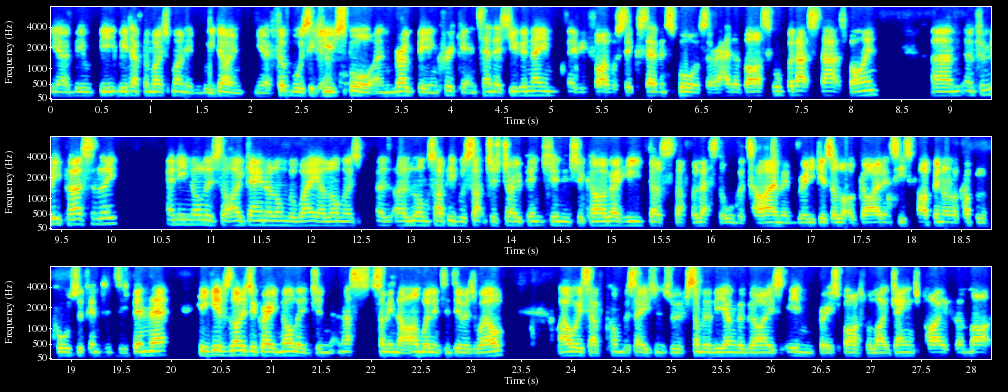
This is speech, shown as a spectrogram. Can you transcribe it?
you know, we, we'd have the most money, but we don't. You know, football is a yeah. huge sport, and rugby and cricket and tennis. You can name maybe five or six, seven sports that are ahead of basketball, but that's that's fine. Um, and for me personally, any knowledge that I gain along the way, along as, alongside people such as Joe Pinchin in Chicago, he does stuff for Leicester all the time and really gives a lot of guidance. He's I've been on a couple of calls with him since he's been there. He gives loads of great knowledge, and, and that's something that I'm willing to do as well. I always have conversations with some of the younger guys in British basketball, like James Pfeiffer, Mark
